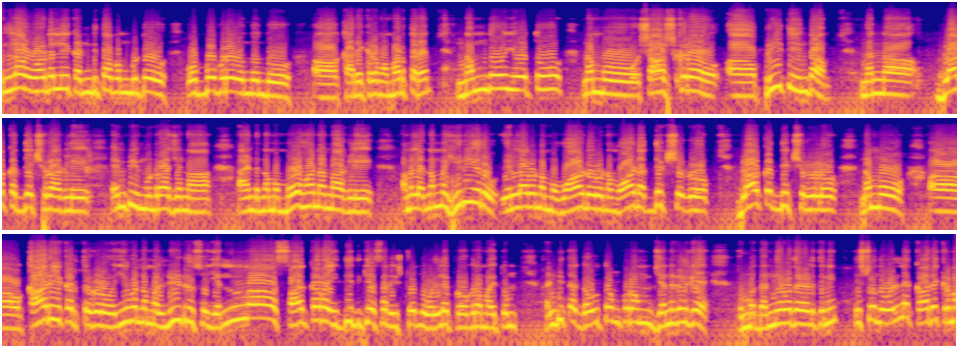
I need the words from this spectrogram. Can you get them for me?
ಎಲ್ಲ ವಾರ್ಡಲ್ಲಿ ಖಂಡಿತ ಬಂದ್ಬಿಟ್ಟು ಒಬ್ಬೊಬ್ಬರು ಒಂದೊಂದು ಕಾರ್ಯಕ್ರಮ ಮಾಡ್ತಾರೆ. ನಮ್ಮದು ಇವತ್ತು ನಮ್ಮ ಶಾಸಕರ ಪ್ರೀತಿಯಿಂದ ನನ್ನ ಬ್ಲಾಕ್ ಅಧ್ಯಕ್ಷರಾಗಲಿ, ಎಂ ಪಿ ಮುನರಾಜಣ್ಣ ಆ್ಯಂಡ್ ನಮ್ಮ ಮೋಹನನ್ನಾಗಲಿ, ಆಮೇಲೆ ನಮ್ಮ ಹಿರಿಯರು ಎಲ್ಲರೂ, ನಮ್ಮ ವಾರ್ಡರು, ನಮ್ಮ ವಾರ್ಡ್ ಅಧ್ಯಕ್ಷರು ಬ್ಲಾಕ್ ಅಧ್ಯಕ್ಷರುಗಳು, ನಮ್ಮ ಕಾರ್ಯಕರ್ತರುಗಳು ಈವನ್ ನಮ್ಮ ಲೀಡರ್ಸು ಎಲ್ಲ ಸಹಕಾರ ಇದ್ದಿದ್ದಕ್ಕೆ ಸರ್ ಇಷ್ಟೊಂದು ಒಳ್ಳೆ ಪ್ರೋಗ್ರಾಮ್ ಆಯಿತು. ಖಂಡಿತ ಗೌತಮ್ಪುರಂ ಜನಗಳಿಗೆ ತುಂಬ ಧನ್ಯವಾದ ಹೇಳ್ತೀನಿ. ಇಷ್ಟೊಂದು ಒಳ್ಳೆ ಕಾರ್ಯಕ್ರಮ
